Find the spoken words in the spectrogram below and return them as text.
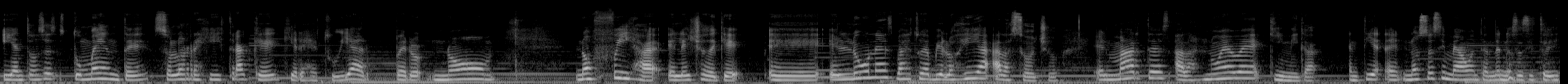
Y entonces tu mente solo registra que quieres estudiar, pero no no fija el hecho de que eh, el lunes vas a estudiar biología a las 8, el martes a las 9 química. Eh, no sé si me hago entender, no sé si estoy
